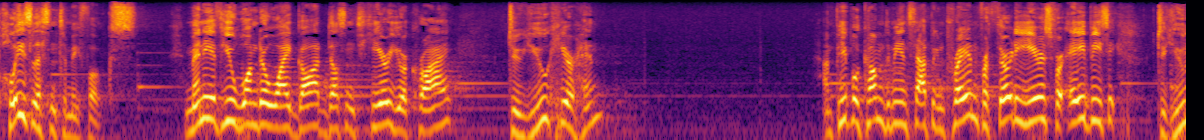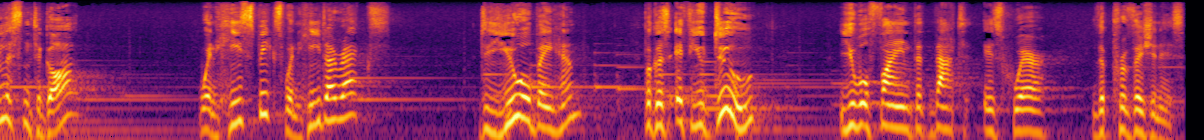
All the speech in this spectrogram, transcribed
please listen to me, folks. Many of you wonder why God doesn't hear your cry. Do you hear him? And people come to me and say, I've been praying for 30 years for ABC. Do you listen to God? When He speaks, when He directs? Do you obey Him? Because if you do, you will find that that is where the provision is.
